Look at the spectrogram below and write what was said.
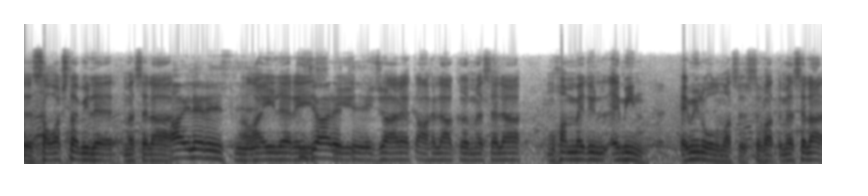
e, savaşta bile mesela Aile reisliği, aile reisliği, ticareti. ticaret ahlakı mesela Muhammed'in emin, emin olması sıfatı. Mesela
